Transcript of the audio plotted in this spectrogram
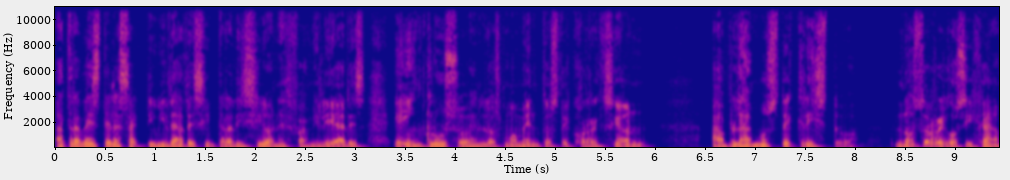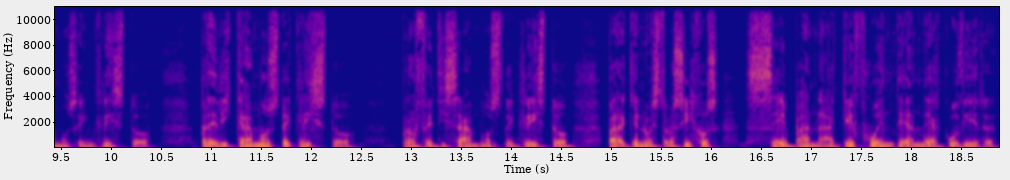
a través de las actividades y tradiciones familiares e incluso en los momentos de corrección, hablamos de Cristo, nos regocijamos en Cristo, predicamos de Cristo, profetizamos de Cristo para que nuestros hijos sepan a qué fuente han de acudir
